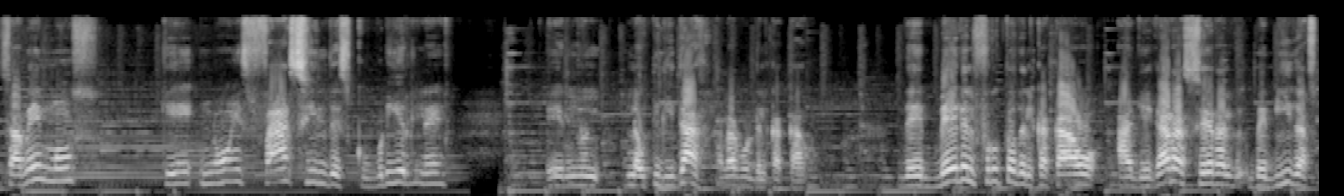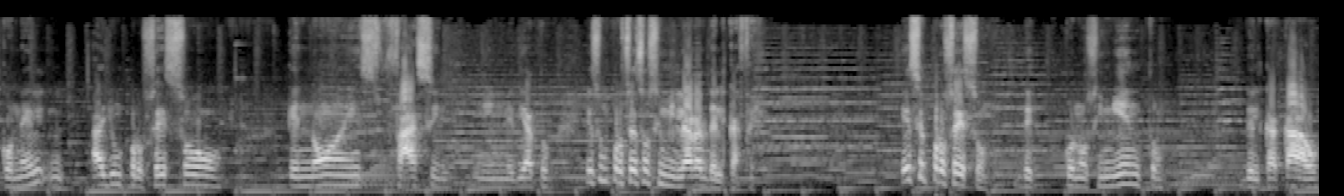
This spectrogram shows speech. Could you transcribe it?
Sabemos que no es fácil descubrirle la utilidad al árbol del cacao. De ver el fruto del cacao a llegar a hacer bebidas con él, hay un proceso que no es fácil ni inmediato. Es un proceso similar al del café. Ese proceso de conocimiento del cacao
